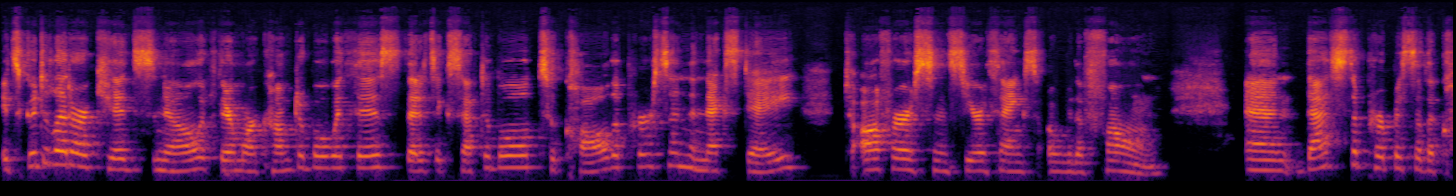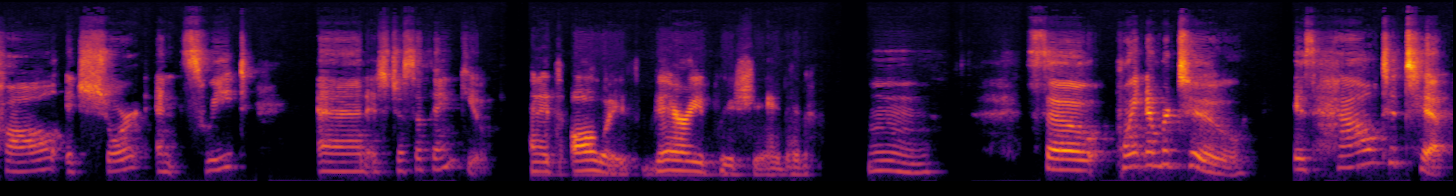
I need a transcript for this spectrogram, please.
it's good to let our kids know if they're more comfortable with this that it's acceptable to call the person the next day to offer a sincere thanks over the phone. And that's the purpose of the call. It's short and sweet, and it's just a thank you. And it's always very appreciated. Mm. So, point number two is how to tip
